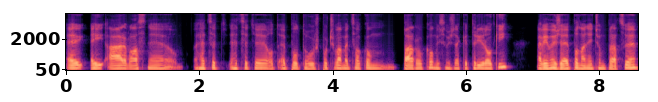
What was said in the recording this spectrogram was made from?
AR vlastne headset, headsete od Apple to už počúvame celkom pár rokov, myslím, že také 3 roky a vieme, že Apple na niečom pracuje.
